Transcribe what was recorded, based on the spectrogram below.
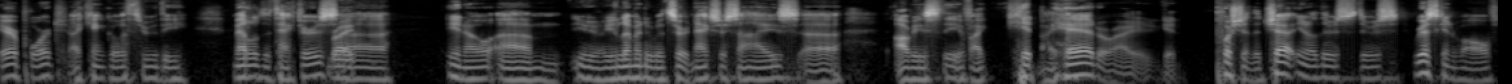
airport i can't go through the metal detectors Right. uh, you know um, you know you're limited with certain exercise uh, obviously if i hit my head or i get pushed in the chest you know there's there's risk involved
